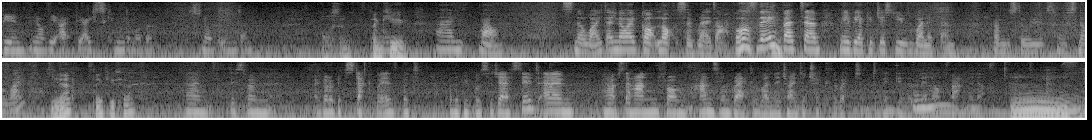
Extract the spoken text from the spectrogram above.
being, you know, the the ice kingdom or the snow kingdom. awesome. Thank you. Um, well, Snow White. I know I've got lots of red apples there, but um, maybe I could just use one of them from the story of Snow- Snow White. Yeah, thank you, sir. Um, this one I got a bit stuck with, but other people suggested. Um, perhaps the hand from Hansel and Gretel when they're trying to trick the witch into thinking that they're not fat enough. Mm,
